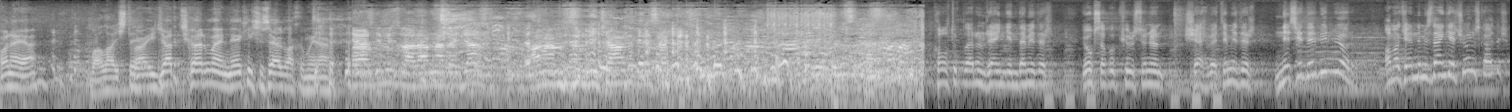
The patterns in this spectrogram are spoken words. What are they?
O ne ya? Vallahi işte Ya icat çıkarmayın. Ne kişisel bakımı ya? Derdimiz var anlatacağız. Anamızın nikahını bile Koltukların renginde midir? Yoksa bu kürsünün şehveti midir? Nesidir bilmiyorum. Ama kendimizden geçiyoruz kardeşim.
